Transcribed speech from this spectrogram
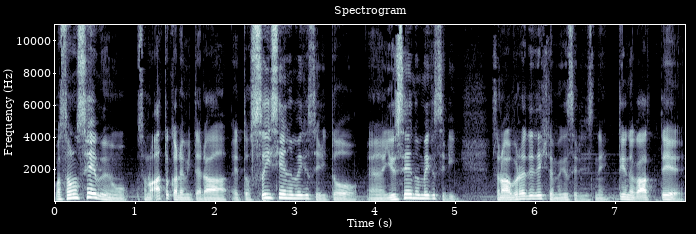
まあ、その成分をその後から見たら、えっと、水性の目薬と、えー、油性の目薬その油でできた目薬ですね。っていうのがあって、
